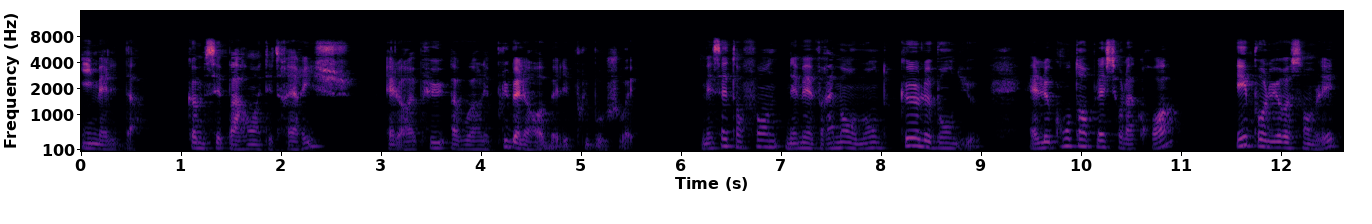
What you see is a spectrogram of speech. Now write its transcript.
Imelda. Comme ses parents étaient très riches, elle aurait pu avoir les plus belles robes et les plus beaux jouets. Mais cet enfant n'aimait vraiment au monde que le bon Dieu. Elle le contemplait sur la croix, et pour lui ressembler,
